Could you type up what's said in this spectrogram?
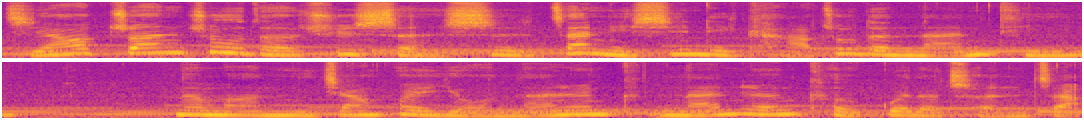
只要专注的去审视在你心里卡住的难题。那么你将会有男人男人可贵的成长。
